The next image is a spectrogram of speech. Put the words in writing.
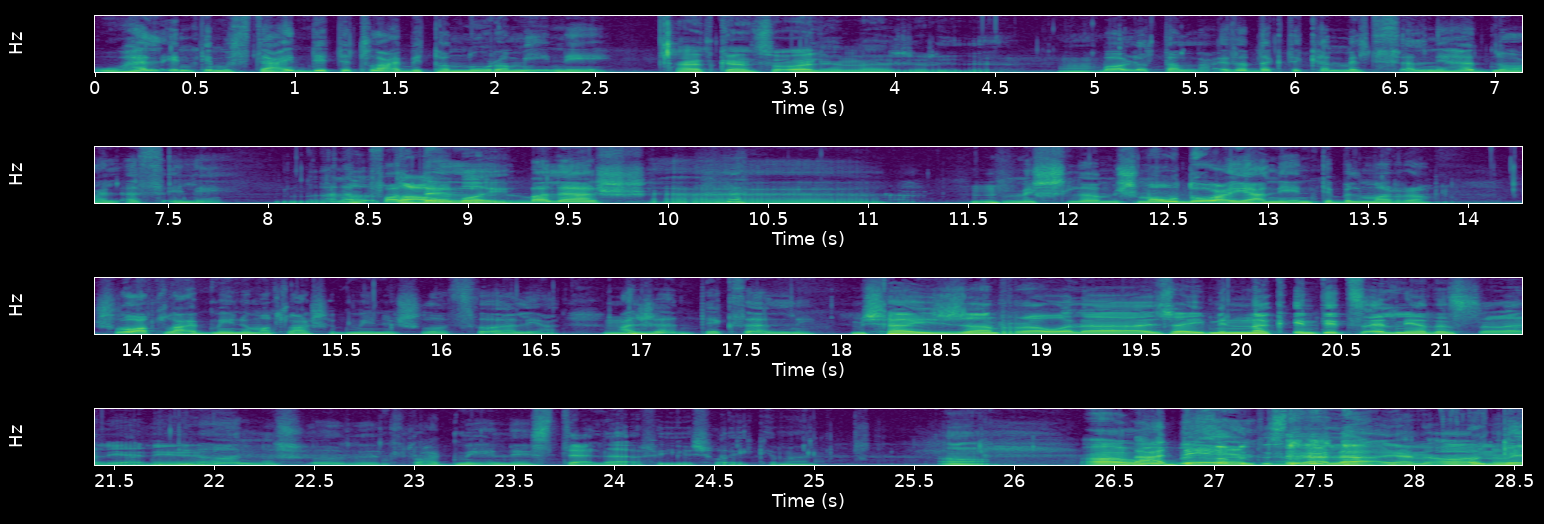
وهل أنت مستعدة تطلعي بتنورة ميني؟ هذا كان سؤال هنا الجريدة بقول له طلع إذا بدك تكمل تسألني هاد نوع الأسئلة. أنا اقطعوا بفضل. بلاش آه، مش مش موضوع يعني أنت بالمرة. شو أطلع بمين وما أطلعش بمين؟ شو السؤال يعني؟ عن جد هيك سألني. مش هاي الجانرا ولا جاي منك. أنت تسألني هذا السؤال يعني. آه انه شو تطلع بمين؟ استعلاء فيه شوي كمان. آه. آه هو بعدين- بالضبط استعلاء يعني. آه إنه هي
